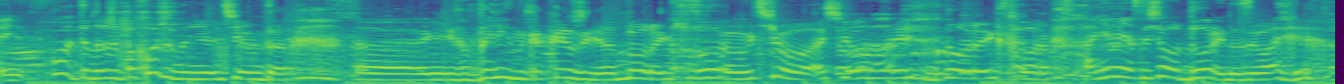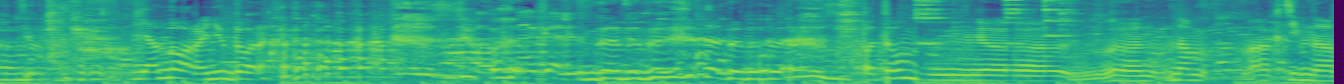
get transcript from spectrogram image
И они, о, ты даже похожа на нее чем-то. А, и я, блин, какая же я Дора Эксплора, вы чё? О чем говорите? Дора Эксплора. Они меня сначала Дорой называли. Я Нора, не Дора. Да, да, да, да, да, да. Потом э, э, нам активно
